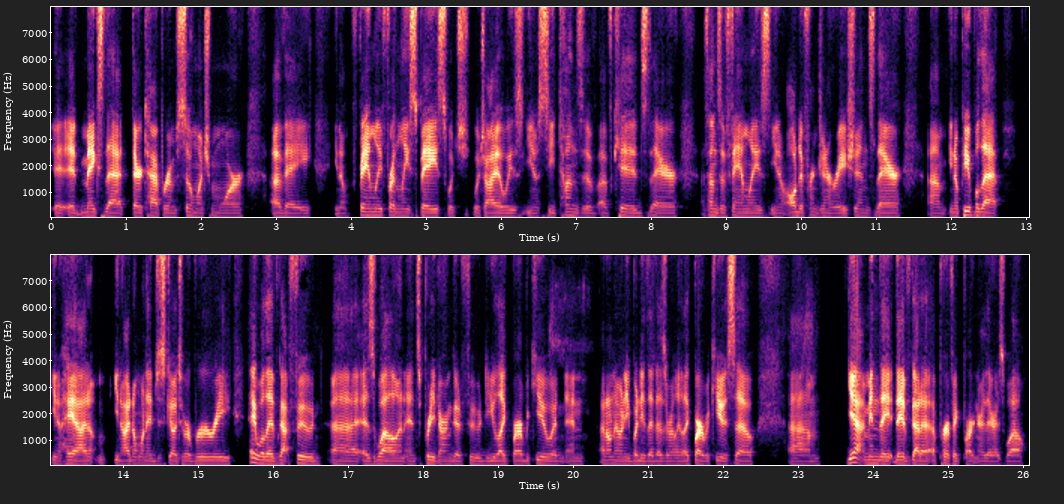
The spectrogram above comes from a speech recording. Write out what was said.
it, it makes that their tap room so much more of a you know family friendly space which which i always you know see tons of, of kids there tons of families you know all different generations there. Um, you know people that you know hey i don't you know i don't want to just go to a brewery. Hey well they've got food uh, as well and, and it's pretty darn good food. Do you like barbecue? And and i don't know anybody that doesn't really like barbecue. So um, yeah i mean they, they've got a, a perfect partner there as well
